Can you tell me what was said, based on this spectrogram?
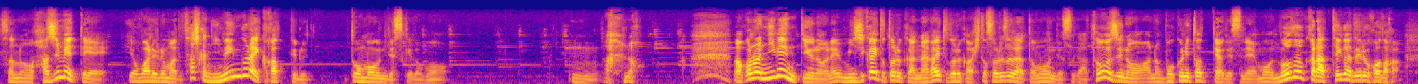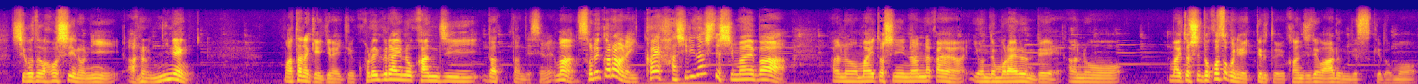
その初めて呼ばれるまで確か2年ぐらいかかってると思うんですけどもうん、あの まあ、この2年っていうのはね短いと取るか長いと取るかは人それぞれだと思うんですが当時のあの僕にとってはですねもう喉から手が出るほど仕事が欲しいのにあの2年待たなきゃいけないというこれぐらいの感じだったんですよね。まあそれからはね一回走り出してしまえばあの毎年何らかや呼んでもらえるんであの毎年どこそこには行ってるという感じではあるんですけども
